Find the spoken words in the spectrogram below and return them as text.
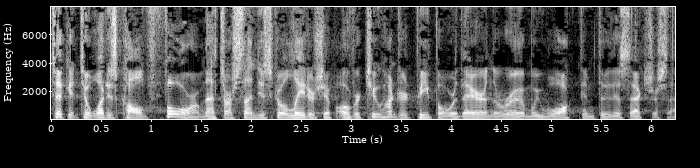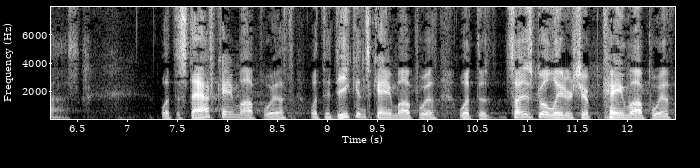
took it to what is called forum. That's our Sunday school leadership. Over 200 people were there in the room. We walked them through this exercise. What the staff came up with, what the deacons came up with, what the Sunday school leadership came up with,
